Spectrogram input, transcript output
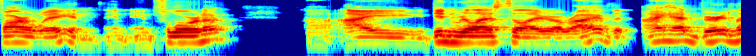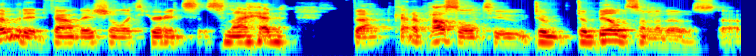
far away in, in, in Florida, uh, I didn't realize till I arrived that I had very limited foundational experiences, and I had that kind of hustle to to to build some of those uh,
